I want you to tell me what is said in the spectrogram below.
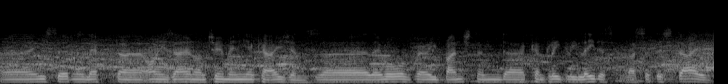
uh, he's certainly left uh, on his own on too many occasions. Uh, they're all very bunched and uh, completely leaderless at this stage.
